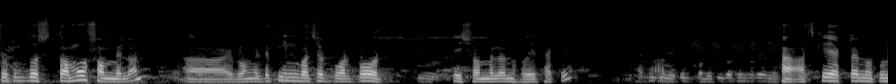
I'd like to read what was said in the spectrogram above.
চতুর্দশতম সম্মেলন এবং এটা তিন বছর পর পর এই সম্মেলন হয়ে থাকে। হ্যাঁ আজকে একটা নতুন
